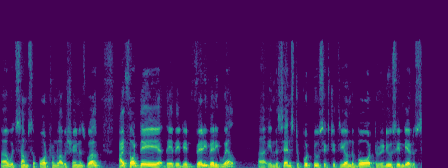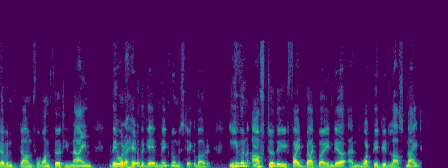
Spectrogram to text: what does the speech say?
uh, with some support from Labuschagne as well. I thought they, they, they did very, very well. Uh, in the sense to put 263 on the board, to reduce India to seven down for 139. They were ahead of the game, make no mistake about it. Even after the fight back by India and what they did last night,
